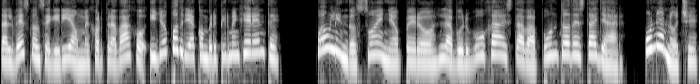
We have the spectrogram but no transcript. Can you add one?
tal vez conseguiría un mejor trabajo y yo podría convertirme en gerente. Fue un lindo sueño, pero la burbuja estaba a punto de estallar. Una noche,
